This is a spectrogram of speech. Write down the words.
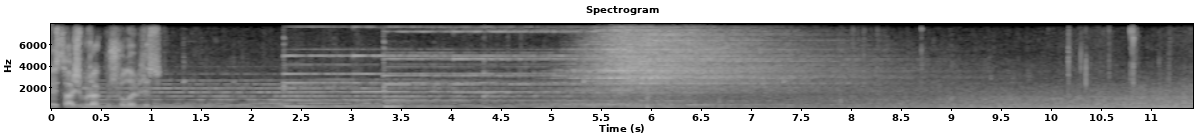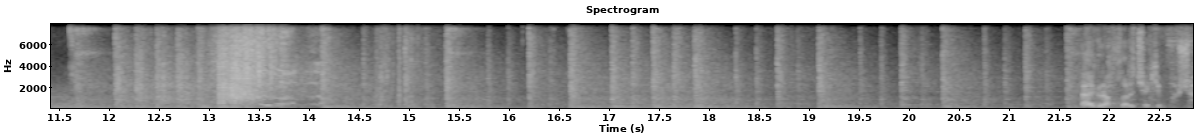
Mesaj bırakmış olabilir. Telgrafları çekin paşa.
